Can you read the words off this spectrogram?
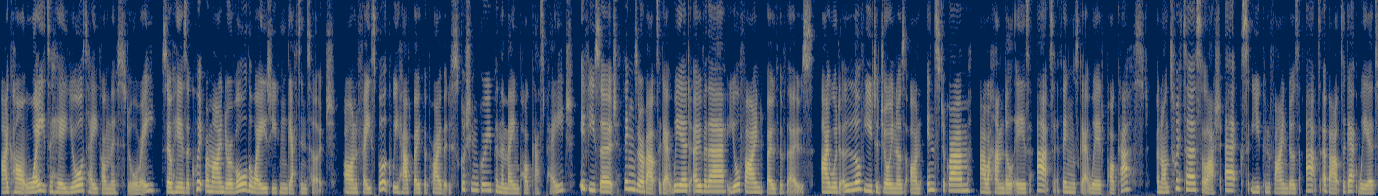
I can't wait to hear your take on this story. So, here's a quick reminder of all the ways you can get in touch. On Facebook, we have both the private discussion group and the main podcast page. If you search Things Are About to Get Weird over there, you'll find both of those. I would love you to join us on Instagram. Our handle is at Things Get Weird Podcast. And on Twitter slash X, you can find us at About to Get Weird.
